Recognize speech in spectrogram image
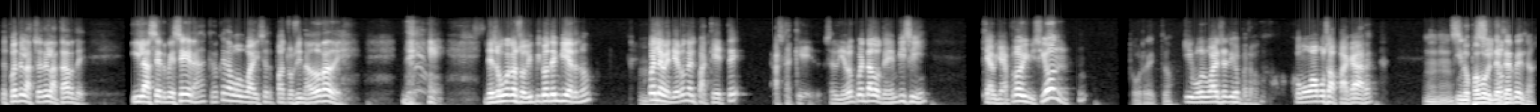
después de las 3 de la tarde. Y la cervecera, creo que era Budweiser, patrocinadora de, de, esos Juegos Olímpicos de invierno, pues le vendieron el paquete hasta que se dieron cuenta los de NBC que había prohibición. Correcto. Y Budweiser dijo, pero ¿cómo vamos a pagar? Y no podemos vender cerveza.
